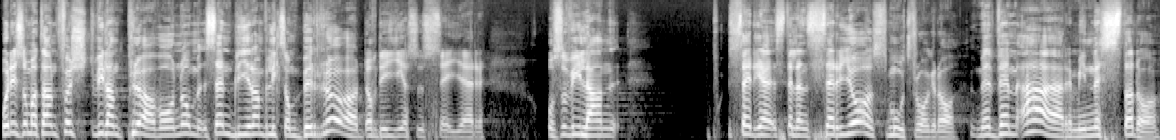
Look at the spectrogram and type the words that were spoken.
Och det är som att han först vill han pröva honom, sen blir han liksom berörd av det Jesus säger. Och så vill han ställa en seriös motfråga då. Men vem är min nästa då?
